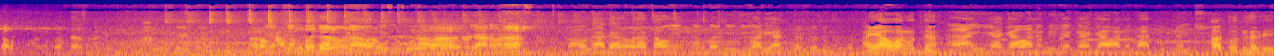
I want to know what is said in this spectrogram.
ચાલો. ભાવના દાળવડા ખાવ એક નંબર બીજી વાર યાદ કરશો તમે. અહીંયા આવવાનું જ ને? હા અહીંયા જવાનું બીજે ક્યાંય જવાનું થતું જ નહીં. થતું જ નથી.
